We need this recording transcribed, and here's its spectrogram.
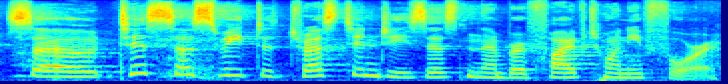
so "Tis So Sweet to Trust in Jesus," number 524.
